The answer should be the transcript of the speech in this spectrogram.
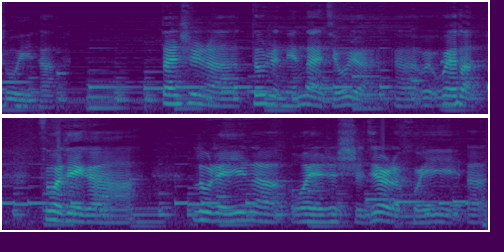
注意他。但是呢，都是年代久远，呃，为为了做这个录这音呢，我也是使劲儿的回忆，呃。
